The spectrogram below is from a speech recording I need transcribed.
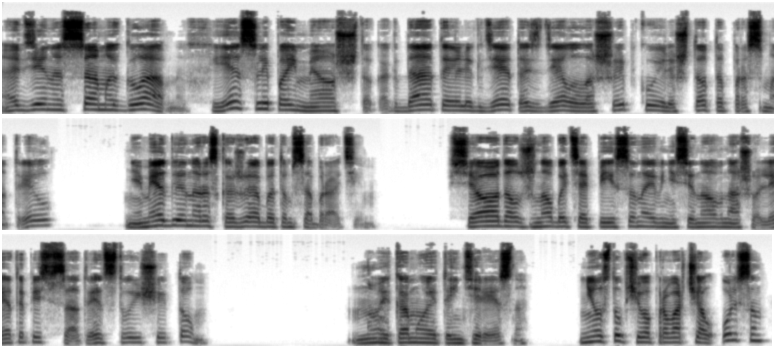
Один из самых главных. Если поймешь, что когда-то или где-то сделал ошибку или что-то просмотрел, немедленно расскажи об этом собратьям. Все должно быть описано и внесено в нашу летопись в соответствующий том». «Ну и кому это интересно?» Неуступчиво проворчал Ольсон,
